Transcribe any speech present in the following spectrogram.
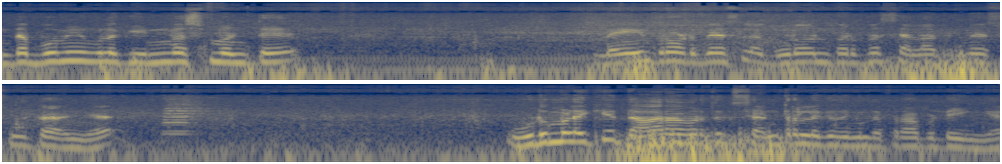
இந்த பூமி உங்களுக்கு இன்வெஸ்ட்மெண்ட்டு மெயின் ரோடு பேஸில் குடோன் பர்பஸ் எல்லாத்துக்குமே சூட் ஆகுங்க உடுமலைக்கு தாராபுரத்துக்கு சென்ட்ரல் இருக்குதுங்க இந்த ப்ராப்பர்ட்டிங்க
